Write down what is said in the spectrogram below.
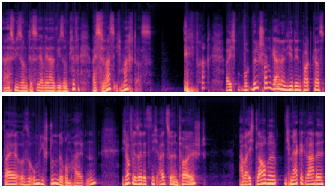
das ist, wie so ein, das ist ja wieder wie so ein Cliff. Weißt du was? Ich mach das. Ich mach, weil ich will schon gerne hier den Podcast bei so um die Stunde rumhalten. Ich hoffe, ihr seid jetzt nicht allzu enttäuscht. Aber ich glaube, ich merke gerade,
